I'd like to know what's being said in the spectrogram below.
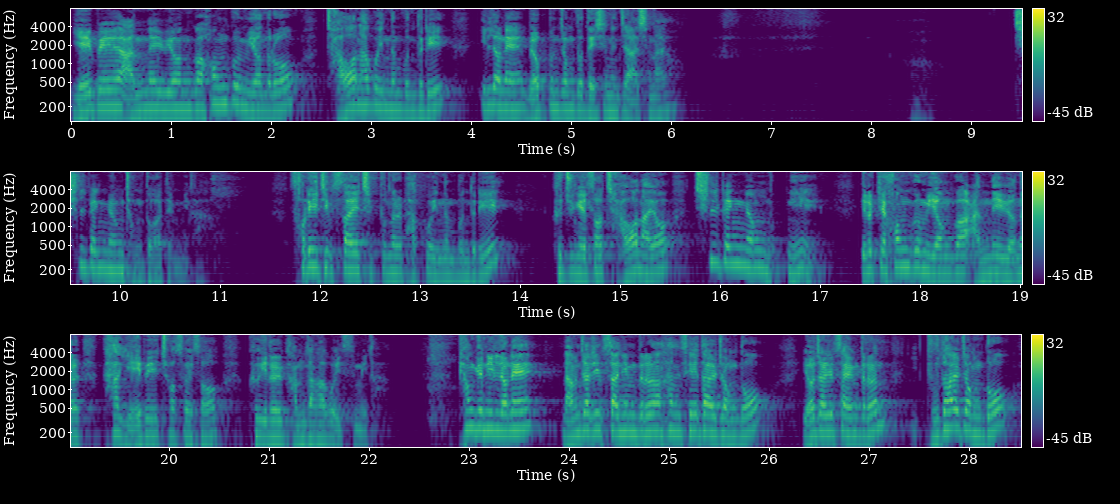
예배 안내위원과 헌금위원으로 자원하고 있는 분들이 1년에 몇 분 정도 되시는지 아시나요? 700명 어, 정도가 됩니다. 서리 집사의 직분을 받고 있는 분들이 그 중에서 자원하여 700명이 이렇게 헌금위원과 안내위원을 각 예배의 처소에서 그 일을 감당하고 있습니다. 평균 1년에 남자 집사님들은 한 세 달 정도, 여자 집사님들은 두 달 정도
